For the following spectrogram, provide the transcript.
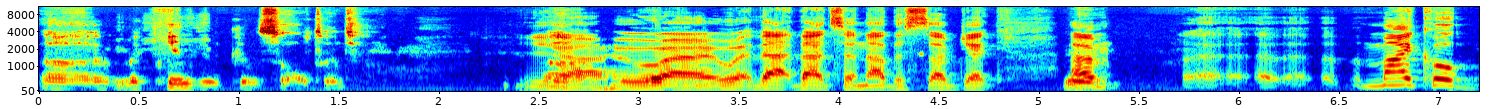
uh, McKinsey consultant. Yeah, um, who uh, that that's another subject. Yeah. Um, uh, Michael,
